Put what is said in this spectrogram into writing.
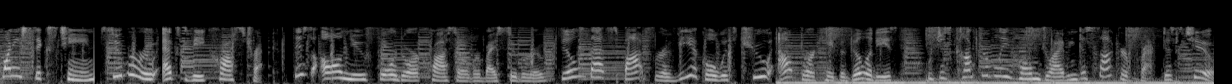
2016 Subaru XV Crosstrek. This all-new four-door crossover by Subaru fills that spot for a vehicle with true outdoor capabilities, which is comfortably home driving to soccer practice too.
